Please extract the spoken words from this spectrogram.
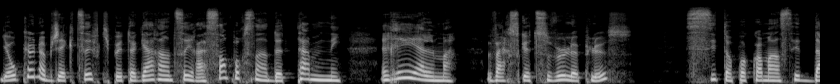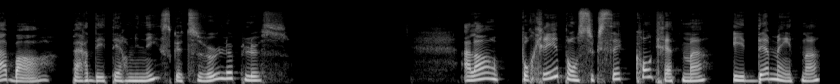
Il n'y a aucun objectif qui peut te garantir à 100% de t'amener réellement vers ce que tu veux le plus si tu n'as pas commencé d'abord par déterminer ce que tu veux le plus. Alors, pour créer ton succès concrètement et dès maintenant,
